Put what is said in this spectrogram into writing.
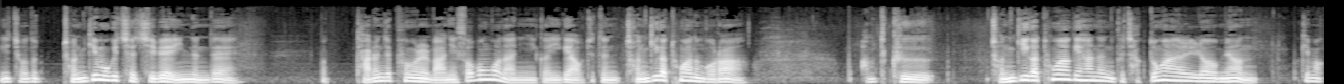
이 저도 전기 모기채 집에 있는데 뭐 다른 제품을 많이 써본 건 아니니까 이게 어쨌든 전기가 통하는 거라 아무튼 그 전기가 통하게 하는 그 작동하려면 이렇게 막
